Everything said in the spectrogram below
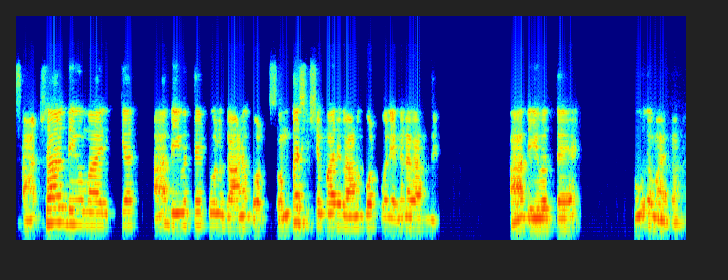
സാക്ഷാൽ ദൈവമായിരിക്ക ആ ദൈവത്തെ പോലും കാണുമ്പോൾ സ്വന്തം ശിഷ്യന്മാര് കാണുമ്പോൾ പോലും എങ്ങനെ കാണുന്നത് ആ ദൈവത്തെ ഭൂതമായിട്ടാണ്.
